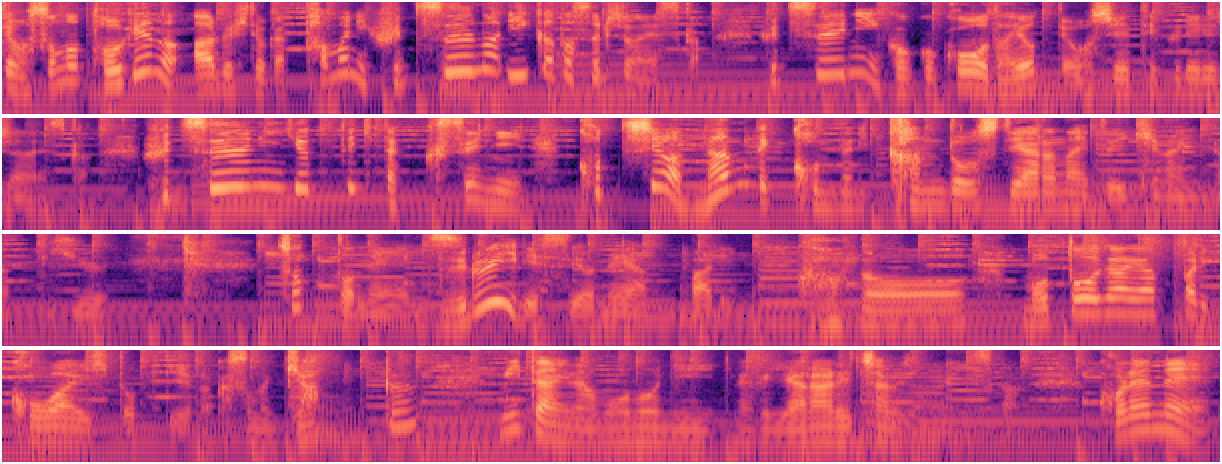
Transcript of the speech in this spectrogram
でもそのトゲのある人がたまに普通の言い方するじゃないですか。普通にこここうだよって教えてくれるじゃないですか。普通に言ってきたくせに、こっちはなんでこんなに感動してやらないといけないんだっていう。ちょっとね、ずるいですよね、やっぱり。この、元がやっぱり怖い人っていうのが、そのギャップみたいなものになんかやられちゃうじゃないですか。これね、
